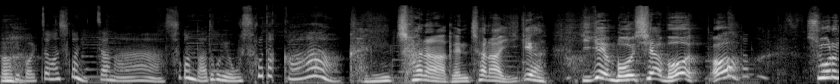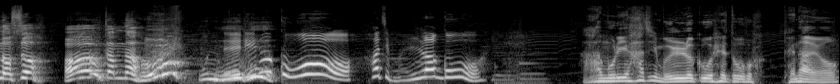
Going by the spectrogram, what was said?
여기 멀쩡한 수건 있잖아. 수건 놔두고 왜 옷으로 닦아? 괜찮아, 괜찮아. 이게 이게 멋이야, 멋. 어? 수건은 넣었어. 아우 땀나. 어? 옷 내리라고 하지 말라고. 아무리 하지 말려고 해도 되나요?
